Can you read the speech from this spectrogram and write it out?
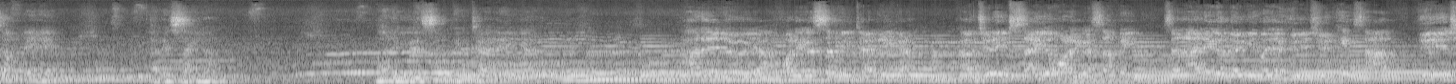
命就系献上俾你，求你使用。我哋嘅生命就系你嘅。哈利路亚！我哋嘅生命就系你嘅，求主你使用我哋嘅生命。神喺呢个里面，我哋完全轻省，完全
